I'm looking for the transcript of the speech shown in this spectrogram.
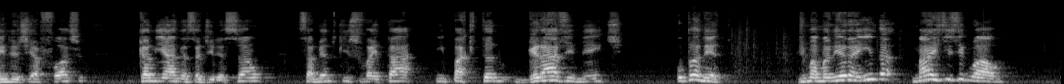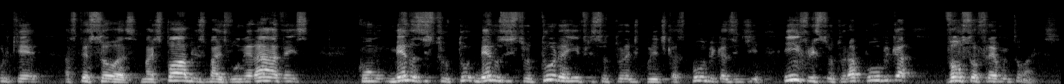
energia fóssil, caminhar nessa direção, sabendo que isso vai estar tá impactando gravemente o planeta, de uma maneira ainda mais desigual, porque as pessoas mais pobres, mais vulneráveis, com menos estrutura, menos estrutura e infraestrutura de políticas públicas e de infraestrutura pública, vão sofrer muito mais.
